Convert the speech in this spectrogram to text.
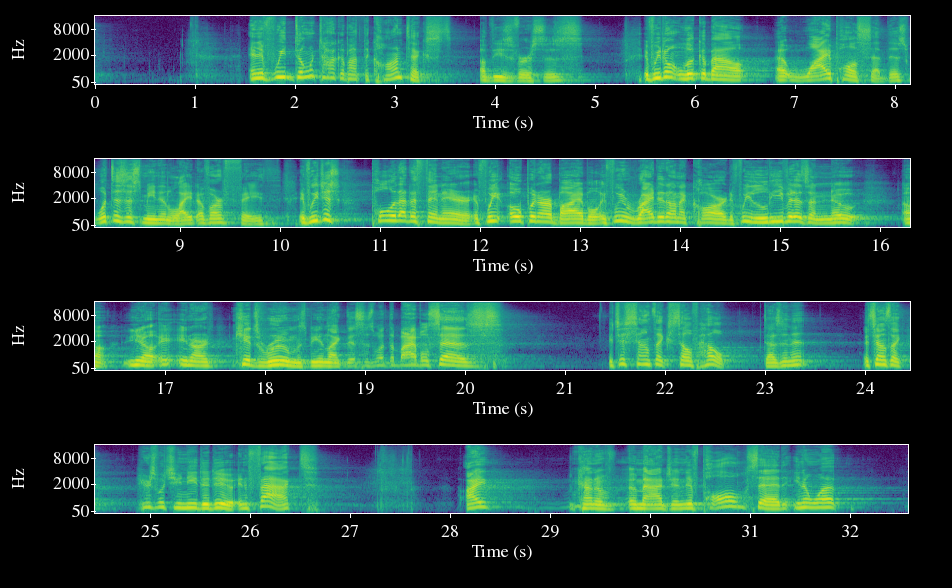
And if we don't talk about the context of these verses, if we don't look about at why Paul said this, what does this mean in light of our faith? If we just pull it out of thin air, if we open our Bible, if we write it on a card, if we leave it as a note, uh, you know, in our kids' rooms, being like, "This is what the Bible says," it just sounds like self-help, doesn't it? It sounds like, "Here's what you need to do." In fact, I kind of imagined if Paul said, you know what,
